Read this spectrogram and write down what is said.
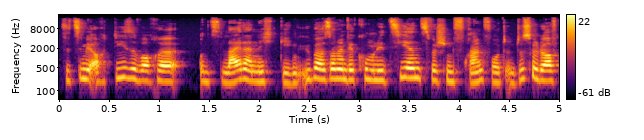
sitzen wir auch diese Woche uns leider nicht gegenüber, sondern wir kommunizieren zwischen Frankfurt und Düsseldorf,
